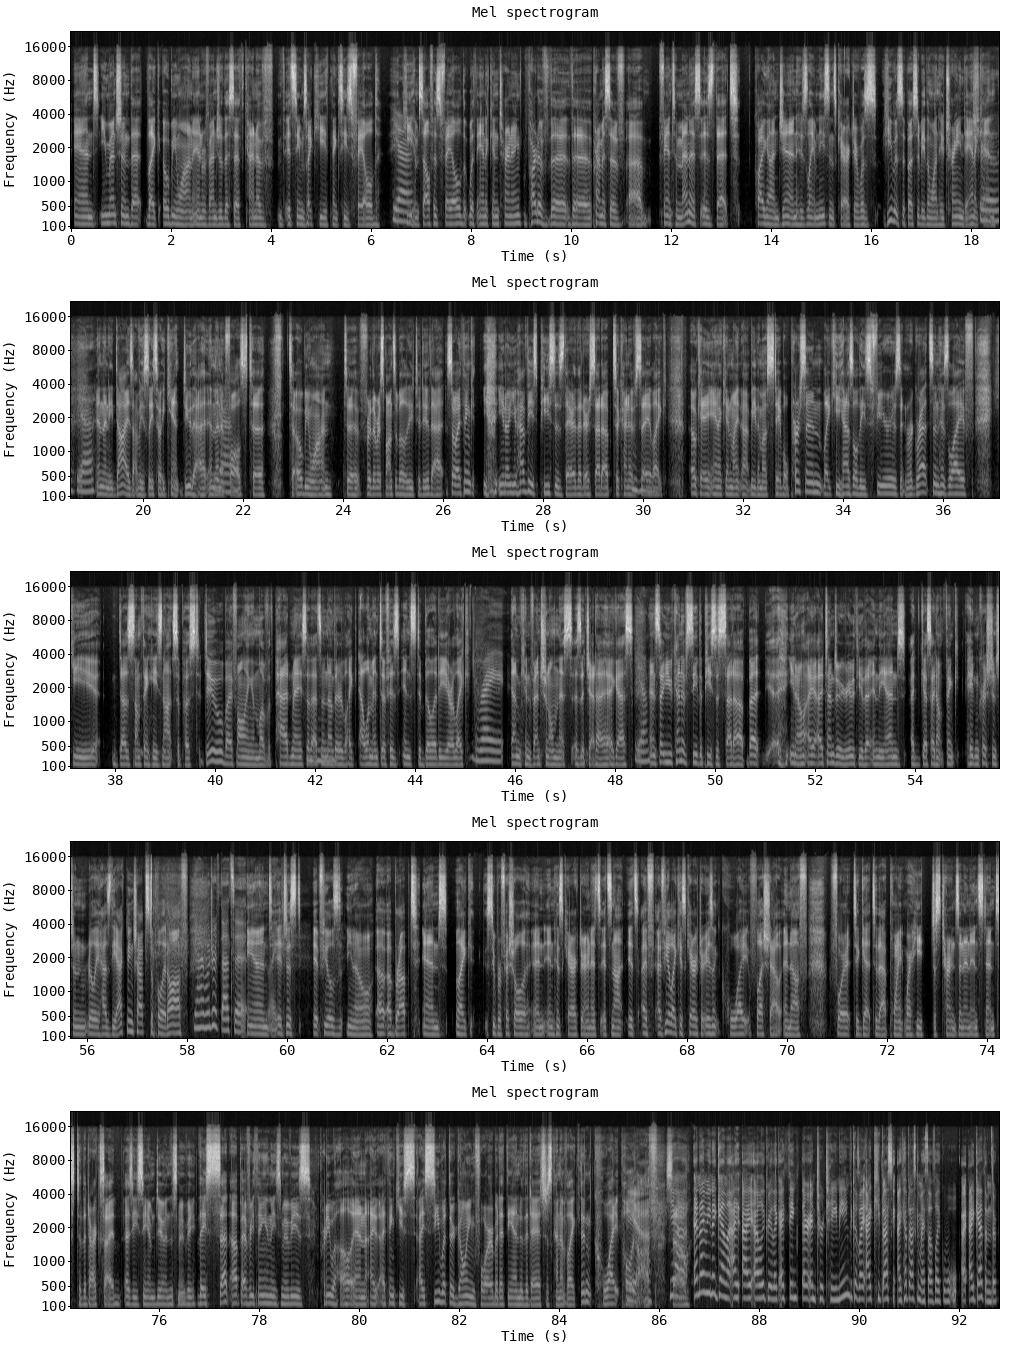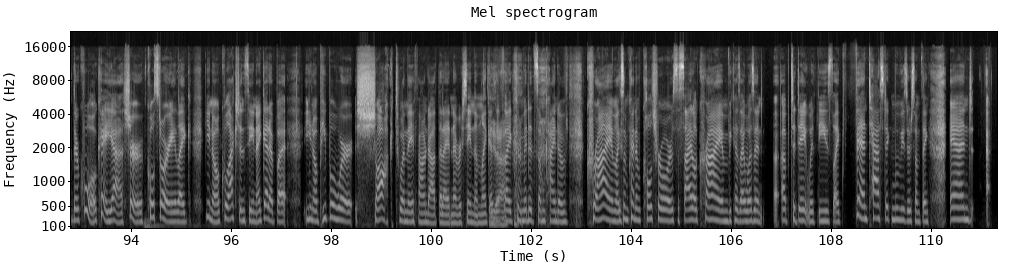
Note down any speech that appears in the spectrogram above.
And you mentioned that like Obi Wan in Revenge of the Sith kind of it seems like he thinks he's failed yeah. he himself has failed with Anakin turning. Part of the the premise of uh, Phantom Menace is that Qui Gon Jinn, who's Liam Neeson's character, was he was supposed to be the one who trained Anakin, True, yeah, and then he dies, obviously, so he can't do that, and then yeah. it falls to to Obi Wan to for the responsibility to do that. So I think you know you have these pieces there that are set up to kind of mm-hmm. say like okay, Anakin might not be the most stable person, like he has all these fears and regrets in his life. He does something he's not supposed to do by falling in love with Padme. So that's mm-hmm. another like element of his instability or like right unconventionalness as a Jedi, I guess. Yeah. And so you kind of see the pieces set up. But, you know, I, I tend to agree with you that in the end, I guess I don't think Hayden Christensen really has the acting chops to pull it off. Yeah, I wonder if that's it. And like... it just, it feels, you know, uh, abrupt and like superficial in, in his character and it's it's not it's I, f- I feel like his character isn't quite fleshed out enough for it to get to that point where he just turns in an instant to the dark side as you see him do in this movie. They set up everything in these movies pretty well, and I, I think you I see what they're going for, but at the end of the day, it's just kind of like didn't quite pull yeah. it off. So. Yeah, and I mean, again, like, I, I I'll agree. Like I think they're entertaining because I, I keep asking, I kept asking myself, like I, I get them, they're they're cool, okay, yeah, sure, cool story, like you know, cool action scene, I get it, but you know, people were shocked when they found out that I had never seen them, like as yeah. if I committed some kind of crime, like some kind of cultural or societal crime because I wasn't uh, up to date with these like fantastic movies or something. And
